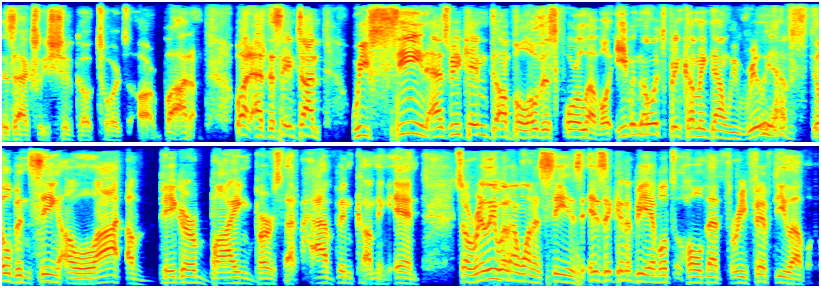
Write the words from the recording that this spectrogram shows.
This actually should go towards our bottom. But at the same time, we've seen as we came down below this four level, even though it's been coming down, we really have still been seeing a lot of bigger buying bursts that have been coming in. So really what I want to see is, is it going to be able to hold that 350 level?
